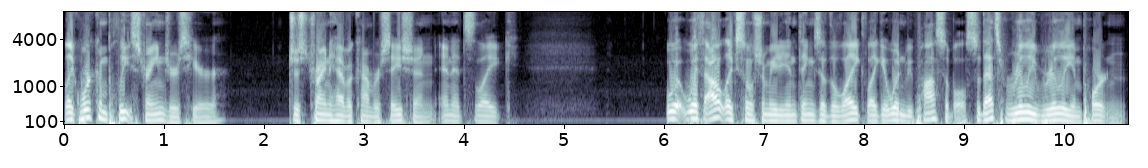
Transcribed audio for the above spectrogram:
like we're complete strangers here just trying to have a conversation. And it's like w- without like social media and things of the like like it wouldn't be possible. So that's really really important.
